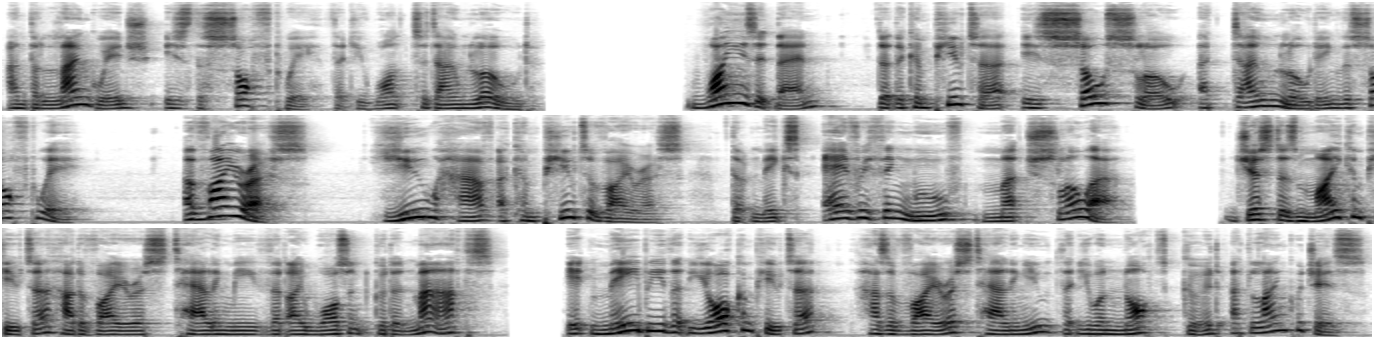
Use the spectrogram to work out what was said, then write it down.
and the language is the software that you want to download. Why is it then that the computer is so slow at downloading the software. A virus. You have a computer virus that makes everything move much slower. Just as my computer had a virus telling me that I wasn't good at maths, it may be that your computer has a virus telling you that you are not good at languages.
